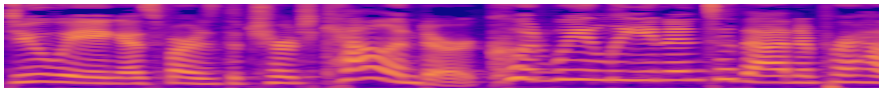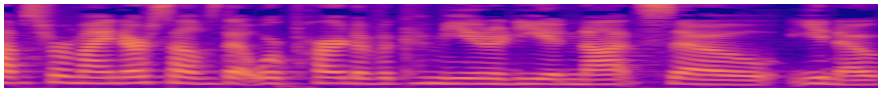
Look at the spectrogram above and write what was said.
doing as far as the church calendar could we lean into that and perhaps remind ourselves that we're part of a community and not so you know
